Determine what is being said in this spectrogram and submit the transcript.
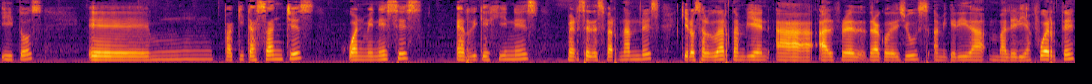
Hitos, eh, mm, Paquita Sánchez, Juan Meneses, Enrique Gines, Mercedes Fernández. Quiero saludar también a Alfred Draco de Jus, a mi querida Valeria Fuerte,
